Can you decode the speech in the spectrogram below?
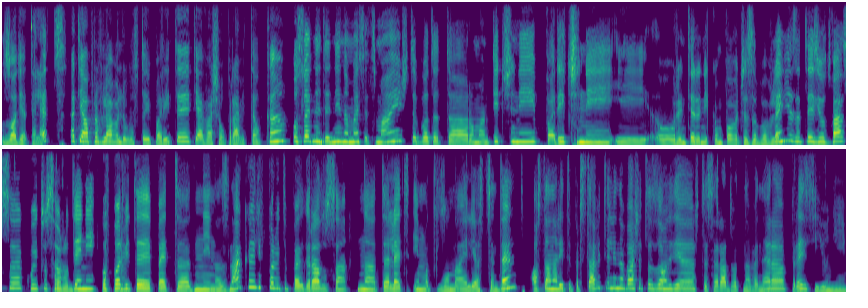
зодия Телец, а тя управлява любовта и парите, тя е ваша управителка. Последните дни на месец май ще бъдат романтични, парични и ориентирани към повече забавления за тези от вас, които са родени в първите 5 дни на знака или в първите 5 градуса на Телец имат луна или асцендент. Останалите представители на вашата зодия ще се радват на Венера през юни.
